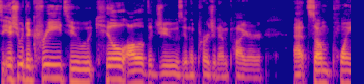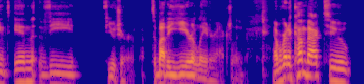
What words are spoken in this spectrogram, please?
to issue a decree to kill all of the Jews in the Persian Empire at some point in the future. It's about a year later, actually. And we're going to come back to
